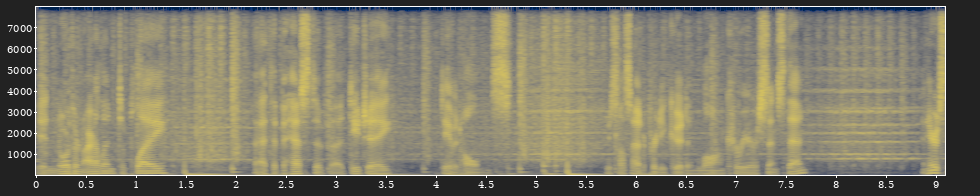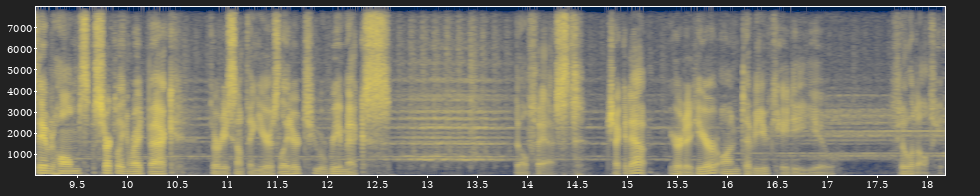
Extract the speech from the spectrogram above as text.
in Northern Ireland to play at the behest of uh, DJ David Holmes, who's also had a pretty good and long career since then. And here's David Holmes circling right back 30 something years later to remix Belfast. Check it out. You heard it here on WKDU, Philadelphia.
